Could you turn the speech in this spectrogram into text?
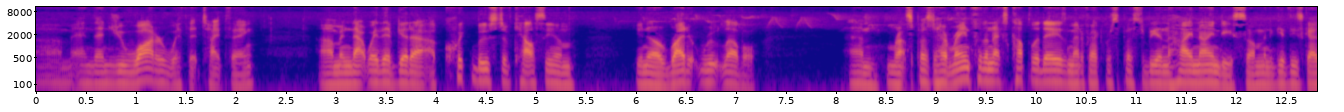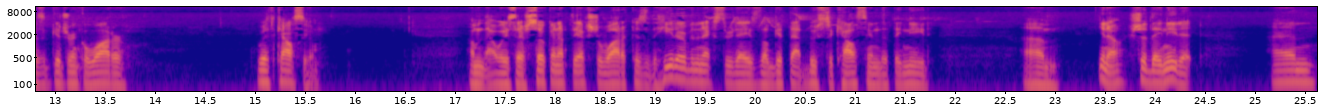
um, and then you water with it type thing. Um, and that way they get a, a, quick boost of calcium, you know, right at root level. Um, we're not supposed to have rain for the next couple of days. Matter of fact, we're supposed to be in the high 90s, so I'm going to give these guys a good drink of water with calcium. Um, that way, they're soaking up the extra water because of the heat over the next three days, they'll get that boost of calcium that they need. Um, you know, should they need it. Um,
